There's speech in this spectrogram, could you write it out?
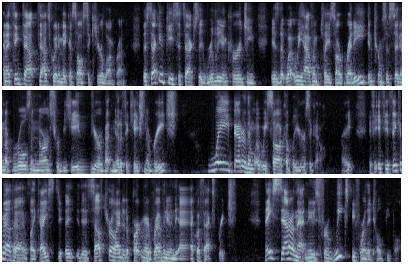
and I think that that's going to make us all secure long run. The second piece that's actually really encouraging is that what we have in place already in terms of setting up rules and norms for behavior about notification of breach way better than what we saw a couple years ago right? If, if you think about uh, like i used to, uh, the south carolina department of revenue and the equifax breach they sat on that news for weeks before they told people.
